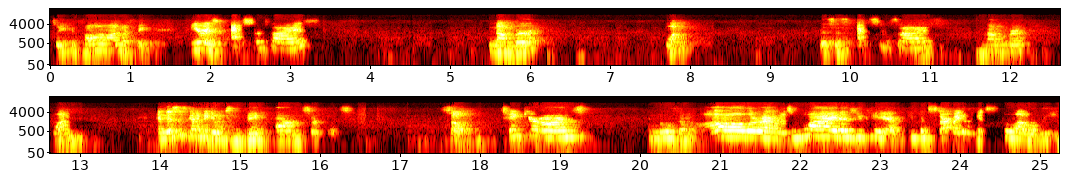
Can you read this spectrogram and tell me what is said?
So you can follow along with me. Here is exercise number one. This is exercise number one. And this is gonna be doing some big arm circles. So take your arms and move them all around as wide as you can. You can start by doing it slowly.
